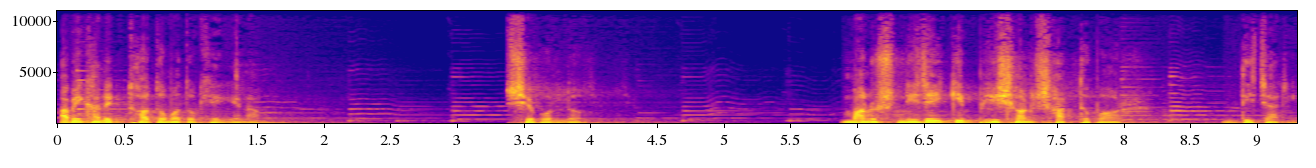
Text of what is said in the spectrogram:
আমি খানিক থতমত খেয়ে গেলাম। সে বলল, মানুষ নিজেই কি ভীষণ স্বার্থপর, দ্বিচারী।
